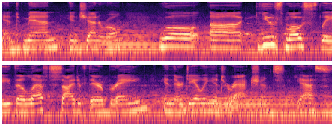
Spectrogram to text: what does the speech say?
and men in general, will uh, use mostly the left side of their brain in their daily interactions, yes,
